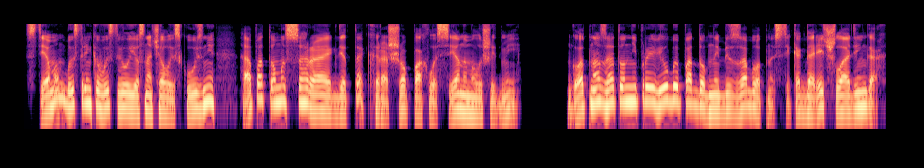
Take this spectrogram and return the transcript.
С тем он быстренько выставил ее сначала из кузни, а потом из сарая, где так хорошо пахло сеном и лошадьми. Год назад он не проявил бы подобной беззаботности, когда речь шла о деньгах,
